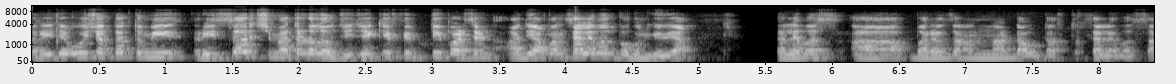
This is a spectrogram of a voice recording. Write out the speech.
तर इथे बघू शकता तुम्ही रिसर्च मेथडॉलॉजी जे की फिफ्टी पर्सेंट आधी आपण सिलेबस बघून घेऊया. सिलेबस बऱ्याच जणांना डाऊट असतो सिलेबसचा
